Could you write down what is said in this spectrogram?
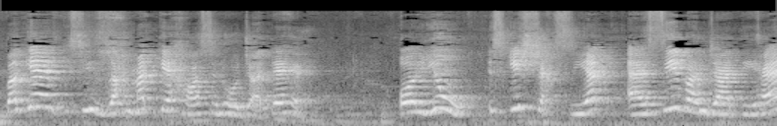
बगैर किसी जहमत के हासिल हो जाते हैं। और यूँ इसकी शख्सियत ऐसी बन जाती है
